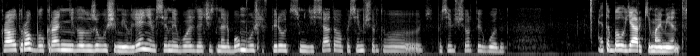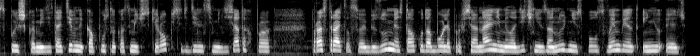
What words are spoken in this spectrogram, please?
Крауд-рок был крайне недолгоживущим явлением, все наиболее значительные альбомы вышли в период с 70 по 74, по 74 годы. Это был яркий момент, вспышка, медитативный капустно-космический рок середины 70-х про Простратил свое безумие, стал куда более профессиональнее, мелодичнее, зануднее, сполз в ambient и new age.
